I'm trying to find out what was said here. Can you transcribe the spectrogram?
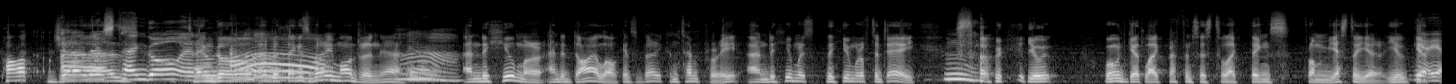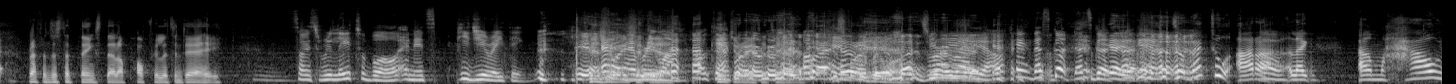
pop, jazz, Uh, there's tango and tango, everything. everything is ah. very modern, ah. yeah. And the humor and the dialogue it's very contemporary, and the humor is the humor of today. Hmm. So you won't get like references to like things from yesteryear. You get Yeah, yeah. references to things that are popular today. So it's relatable and it's PG rating Yeah. for everyone. yeah. Okay. PG-rated, everyone. Okay. It's for everyone. It's Yeah, very yeah, right. yeah. Okay, that's good. That's good. yeah, Okay. so back to Ara Oh. like um, how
